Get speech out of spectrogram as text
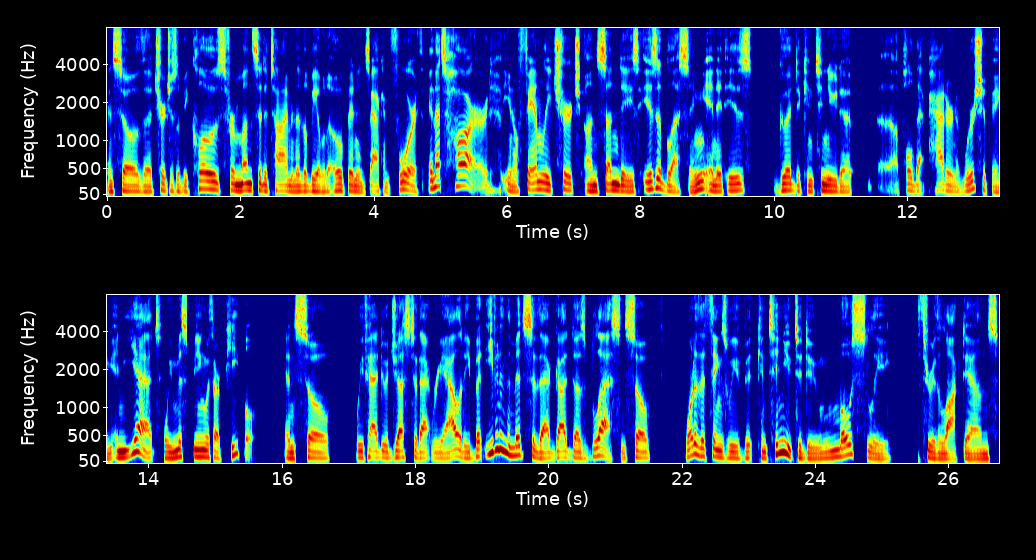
and so the churches will be closed for months at a time and then they'll be able to open and back and forth. And that's hard. You know, family church on Sundays is a blessing and it is good to continue to uh, uphold that pattern of worshiping. And yet we miss being with our people. And so we've had to adjust to that reality. But even in the midst of that, God does bless. And so one of the things we've continued to do mostly through the lockdowns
